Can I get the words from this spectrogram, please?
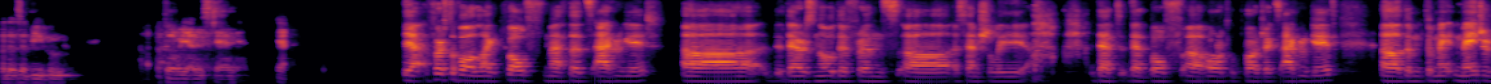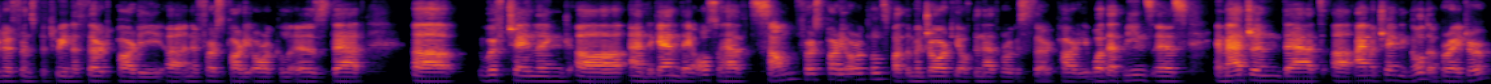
for those of you who don't really understand. Yeah. First of all, like both methods aggregate. Uh, there's no difference uh, essentially that that both uh, Oracle projects aggregate. Uh, the the ma major difference between a third party uh, and a first party Oracle is that uh, with Chainlink, and again, they also have some first party oracles, but the majority of the network is third party. What that means is imagine that I'm a Chainlink node operator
